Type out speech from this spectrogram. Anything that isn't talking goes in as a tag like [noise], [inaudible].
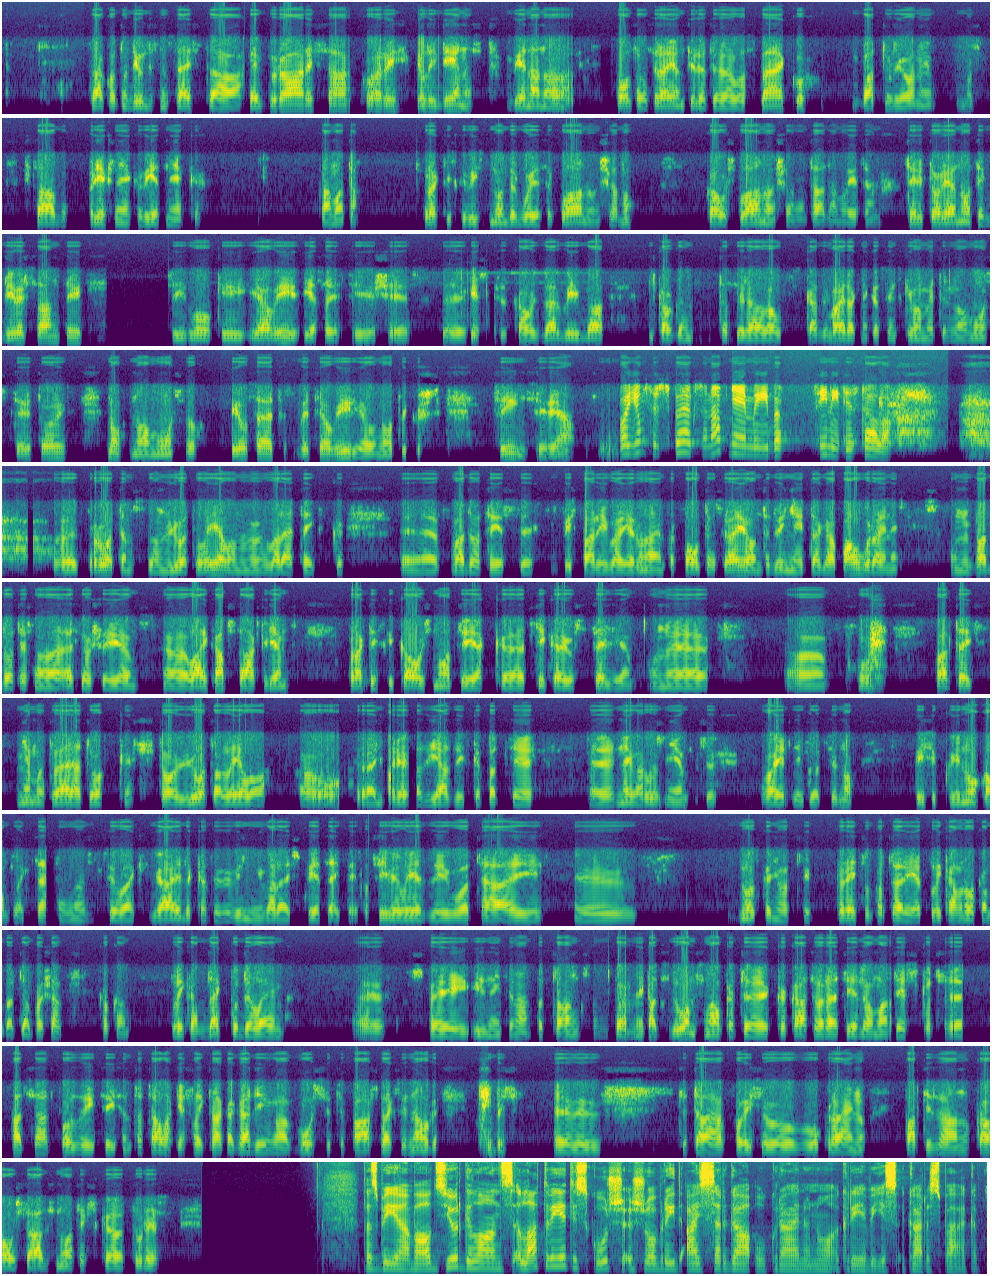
sākot no 26. februāra es sāku arī pildīt dienestu vienā no Poltavas rajona teritoriālo spēku bataljoniem. Štāba priekšnieka vietnieka amata. Praktiski visi nodarbojas ar plānošanu, kaujas plānošanu un tādām lietām. Teritorijā notiek diversanti, izlūki jau ir iesaistījušies, iesaistījušies kaujas darbībā. Kaut gan tas ir vēl kādi vairāk nekā 100 km no mūsu teritorijas, nu, no mūsu pilsētas, bet jau ir jau notikušas cīņas. Ir, jā. Vai jums ir spēks un apņēmība cīnīties tālāk? [sighs] protams, un ļoti liela. Un varētu teikt, ka uh, vadoties uh, vispārībā, ja runājam par Poltavas rajonu, tad viņi ir kā pauguraini. Un vadoties no esošajiem uh, laika apstākļiem, praktiski kaujas notiek uh, tikai uz ceļiem. Un, uh, [laughs] uh, var teikt, ņemot vērā to, ka to ļoti lielo ukrāņu periodu jāatzīst, ka pat nevar uzņemt vajadzīgos. Nu, visi ir noklāpti. Cilvēki gaida, kad viņi varēs pieteikties. Civili iedzīvotāji e, noskaņoti pret un pat arī ar plikām rokām par tām pašām kaut kādām plikām degpudelēm. E, spēja iznīcināt pat tankus. Tur nekādas domas nav, ka, ka kāds varētu iedomāties, ka atstāt pozīcijas un tā tālāk. Ja sliktākā gadījumā būs pārspēks vienalga, [laughs] tad tā pa visu Ukrainu partizānu kaujas tādas notiks, ka turies. Tas bija Valdis Jurgelāns, latvietis, kurš šobrīd aizsargā Ukrainu no Krievijas karaspēka.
